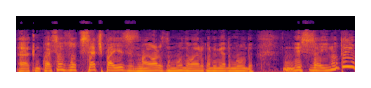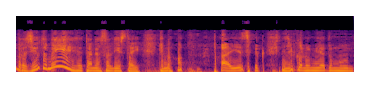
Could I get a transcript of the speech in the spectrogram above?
ah, com- quais são os outros sete países maiores do mundo, a maior economia do mundo? Esses aí não tem. O Brasil também está nessa lista aí de maior país de economia do mundo.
